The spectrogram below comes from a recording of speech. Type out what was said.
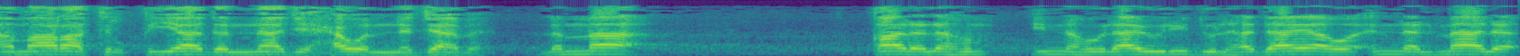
أمارات القيادة الناجحة والنجابة. لما قال لهم إنه لا يريد الهدايا وإن المال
